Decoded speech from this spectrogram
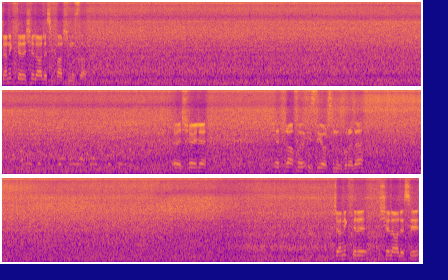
Canikdere Şelalesi karşımızda. Evet şöyle etrafı izliyorsunuz burada. Canikdere Şelalesi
